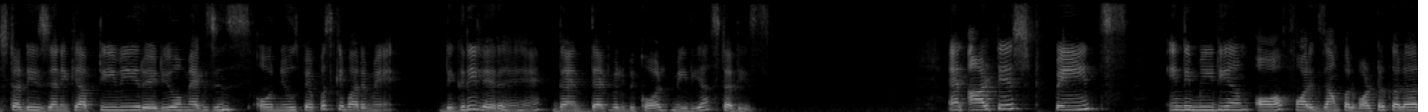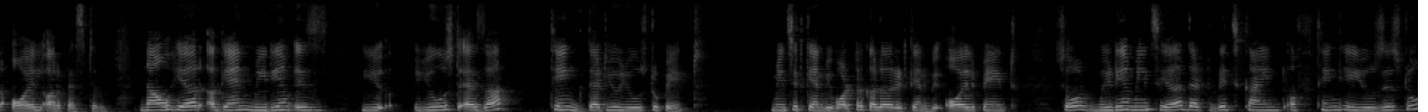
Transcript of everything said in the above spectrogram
स्टडीज़ यानी कि आप टीवी रेडियो मैगजीन्स और न्यूज़पेपर्स के बारे में डिग्री ले रहे हैं then that will be called media studies an artist paints in the medium of for example water colour oil और pastel now here again medium is use as a thing that you use to paint means it can be water colour it can be oil paint so medium means here that which kind of thing he use to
